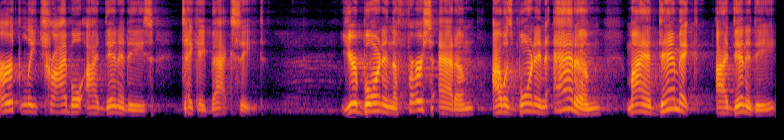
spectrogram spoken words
earthly tribal identities take a back seat. You're born in the first Adam. I was born in Adam. My Adamic identity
